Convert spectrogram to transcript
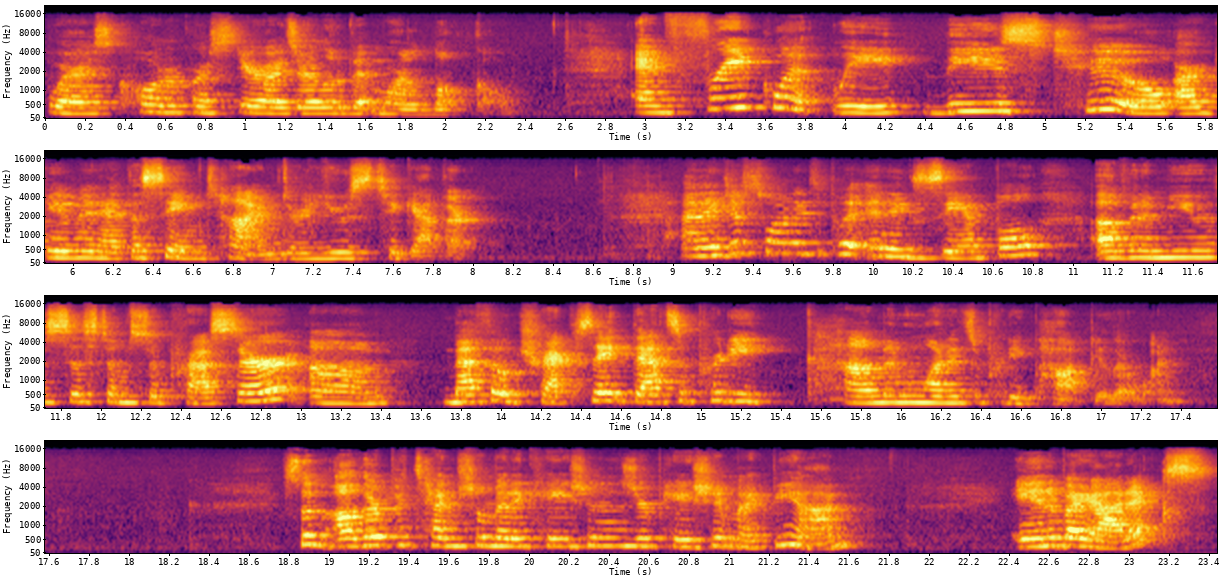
whereas corticosteroids are a little bit more local. And frequently, these two are given at the same time. They're used together. And I just wanted to put an example of an immune system suppressor. Um, methotrexate, that's a pretty common one. It's a pretty popular one. Some other potential medications your patient might be on. Antibiotics.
